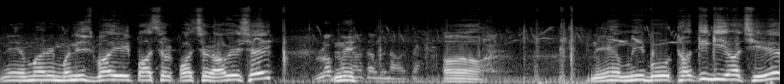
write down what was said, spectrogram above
ને અમારે મનીષભાઈ પાછળ પાછળ આવે છે. ને હા. ને અમે બહુ થાકી ગયા છીએ.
